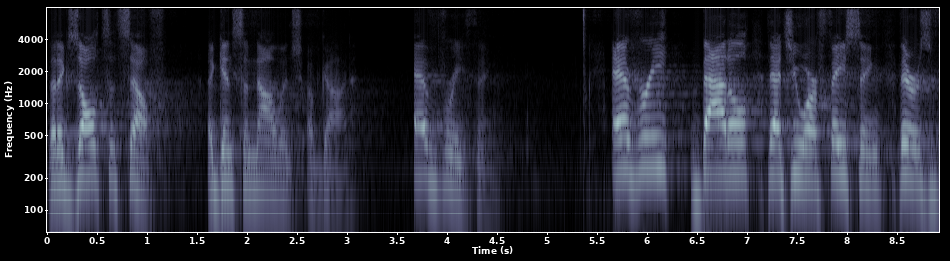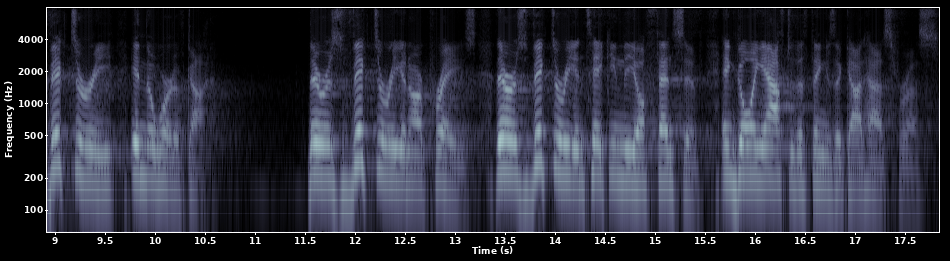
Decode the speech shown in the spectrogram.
that exalts itself against the knowledge of God. Everything. Every battle that you are facing, there is victory in the Word of God. There is victory in our praise. There is victory in taking the offensive and going after the things that God has for us.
